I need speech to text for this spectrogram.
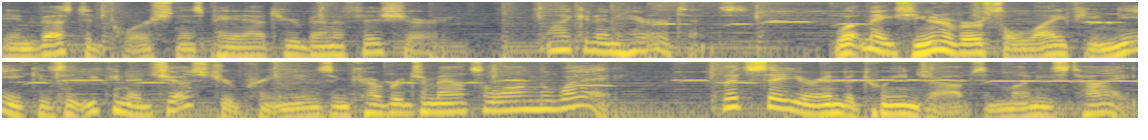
the invested portion is paid out to your beneficiary, like an inheritance. What makes Universal Life unique is that you can adjust your premiums and coverage amounts along the way. Let's say you're in between jobs and money's tight.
